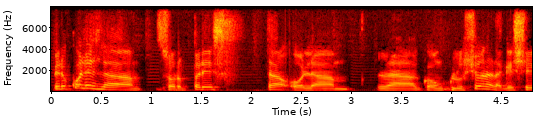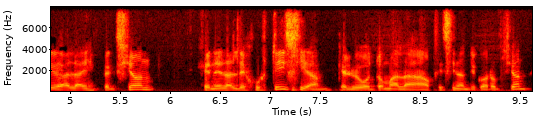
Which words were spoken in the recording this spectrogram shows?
Pero ¿cuál es la sorpresa o la conclusión a la que llega la Inspección General de Justicia, que luego toma la Oficina Anticorrupción?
